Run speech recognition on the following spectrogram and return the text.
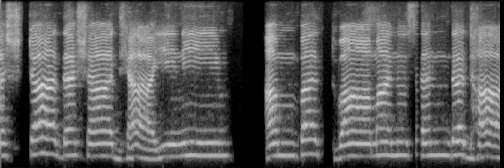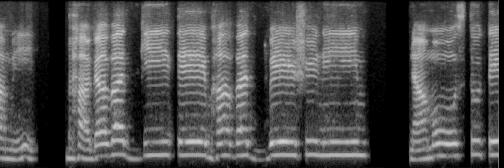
अष्टादशाध्यायिनीम् अम्ब त्वामनुसन्दधामि भगवद्गीते भवद्वेषिणीम् नमोऽस्तु ते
